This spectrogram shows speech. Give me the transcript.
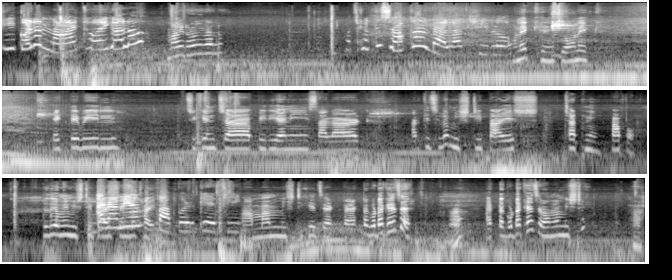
কি করে নাইট হয়ে গেল? নাইট হয়ে গেল। বলছি আজকে তো সকাল বেলা ছিল। অনেক খেয়েছি অনেক। এক টেবিল চিকেন চাপ বিরিয়ানি স্যালাড আর কি ছিল? মিষ্টি পায়েস চাটনি পাঁপড়। যদি আমি মিষ্টি পায়েস আমি খাই পাপড় খেয়েছি। মাম্মাম মিষ্টি খেয়েছে একটা। একটা গোটা খেয়েছে? হ্যাঁ? একটা গোটা খেয়েছে মাম্মাম মিষ্টি? হ্যাঁ।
